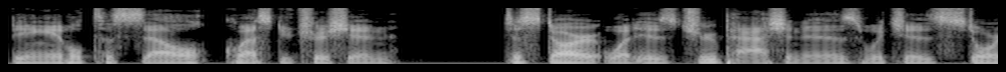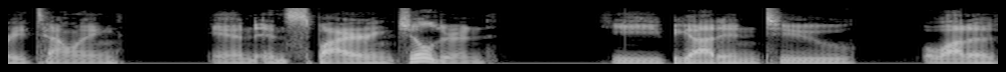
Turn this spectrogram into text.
being able to sell quest nutrition to start what his true passion is which is storytelling and inspiring children he got into a lot of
